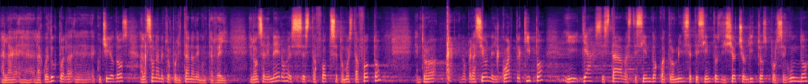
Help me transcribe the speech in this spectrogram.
eh, al acueducto, al eh, Cuchillo 2, a la zona metropolitana de Monterrey. El 11 de enero es esta foto, se tomó esta foto, entró en operación el cuarto equipo y ya se está abasteciendo 4.718 litros por segundo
